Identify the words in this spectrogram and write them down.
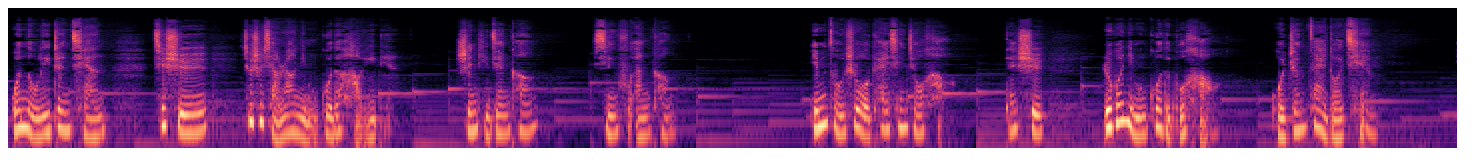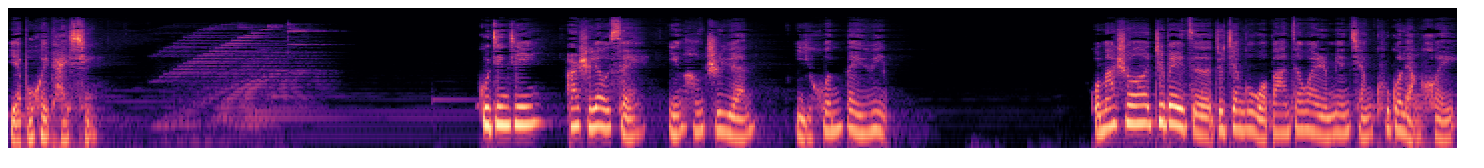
我努力挣钱，其实就是想让你们过得好一点，身体健康，幸福安康。”你们总说我开心就好，但是，如果你们过得不好，我挣再多钱，也不会开心。顾晶晶，二十六岁，银行职员，已婚备孕。我妈说这辈子就见过我爸在外人面前哭过两回，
